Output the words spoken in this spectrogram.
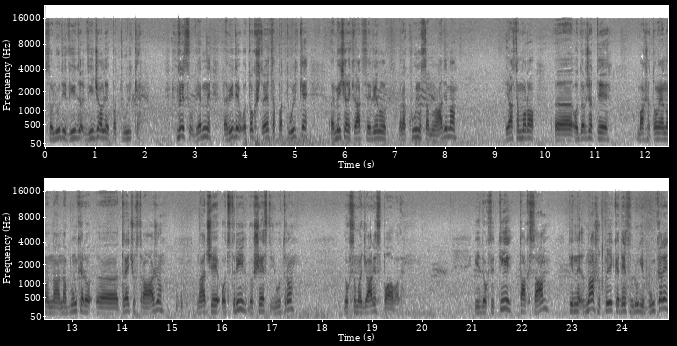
su ljudi viđali patuljke. Bili su uvjereni da vide od tog štreca patuljke. Mišeli krati se vidjeli rakunu sa mladima. Ja sam morao e, održati baš na tom jedno, na, na bunkeru e, treću stražu. Znači od 3 do 6 jutro dok su Mađari spavali. I dok si ti tak sam, ti ne znaš otprilike gdje su drugi bunkeri,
